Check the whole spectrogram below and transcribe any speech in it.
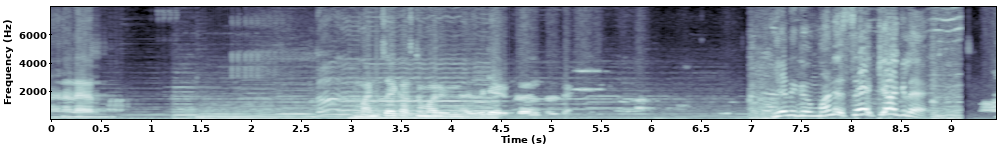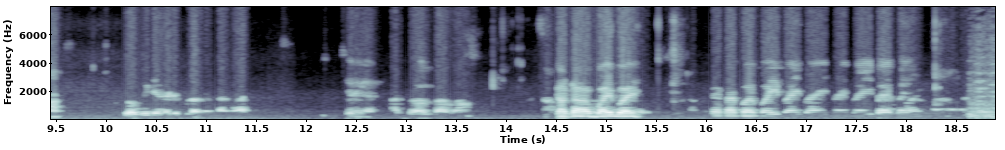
அதனால மனுஷ கஷ்டமா இருக்குங்க. வீடியோ எடுக்கிறதுன்னு சொல்லிட்டேன். எனக்கு மனசே பார்க்கலாம். டாடா பாய் பாய் டாடா பாய் பாய் பாய் பாய் பாய் பாய் பாய் பாய்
